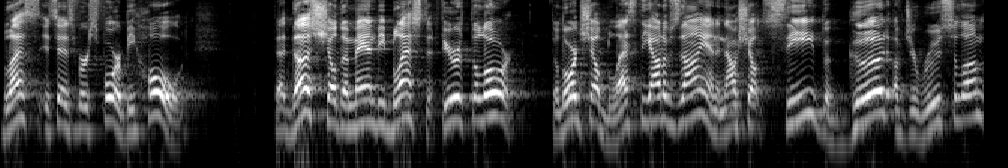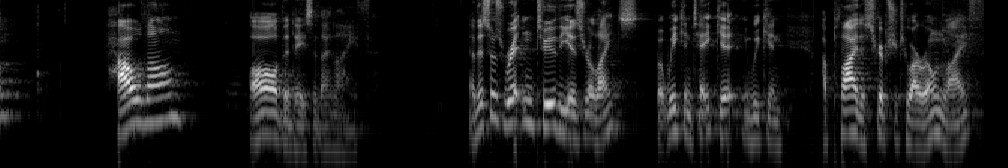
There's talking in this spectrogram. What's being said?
Bless, it says, verse 4 Behold, that thus shall the man be blessed that feareth the Lord. The Lord shall bless thee out of Zion, and thou shalt see the good of Jerusalem. How long? All the days of thy life. Now, this was written to the Israelites, but we can take it and we can apply the scripture to our own life.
